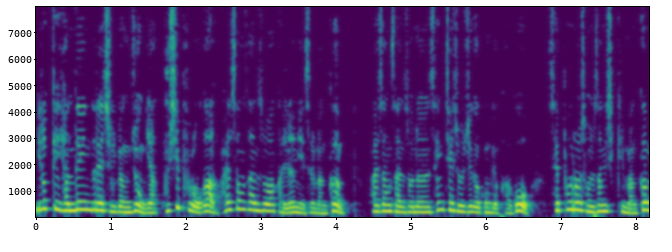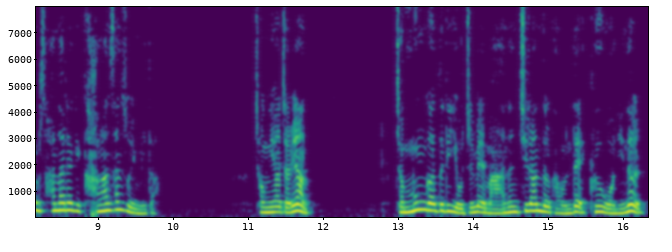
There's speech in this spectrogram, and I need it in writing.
이렇게 현대인들의 질병 중 약 90%가 활성산소와 관련이 있을 만큼 활성산소는 생체 조직을 공격하고 세포를 손상시킬 만큼 산화력이 강한 산소입니다. 정리하자면 전문가들이 요즘에 많은 질환들 가운데 그 원인을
